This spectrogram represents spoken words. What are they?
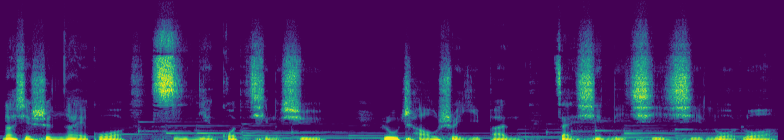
那些深爱过、思念过的情绪，如潮水一般在心里起起落落，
